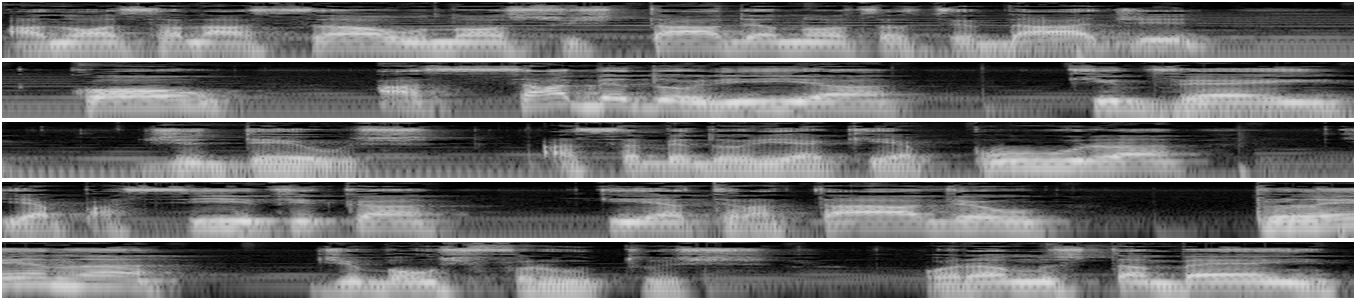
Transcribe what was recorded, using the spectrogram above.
a nossa nação, o nosso estado e a nossa cidade com a sabedoria que vem de Deus. A sabedoria que é pura, que é pacífica, que é tratável, plena de bons frutos. Oramos também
